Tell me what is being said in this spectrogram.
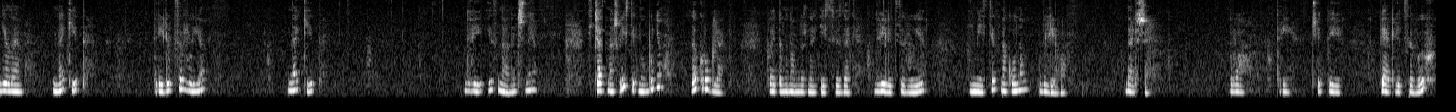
Делаем накид, 3 лицевые, накид, 2 изнаночные. Сейчас наш листик мы будем закруглять, поэтому нам нужно здесь связать 2 лицевые вместе с наклоном влево. Дальше. 2, 3, 4, 5 лицевых,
